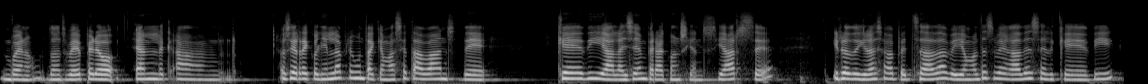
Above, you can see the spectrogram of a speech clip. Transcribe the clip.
bueno, doncs bé, però en, eh, o sigui, recollint la pregunta que m'ha fet abans de què dir a la gent per a conscienciar-se i reduir la seva petjada, jo moltes vegades el que dic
